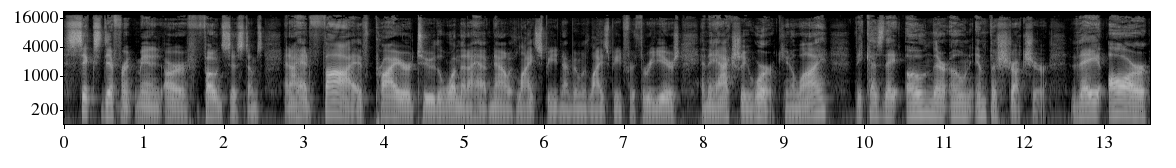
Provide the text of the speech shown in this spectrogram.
six different man or phone systems, and I had five prior to the one that I have now with Lightspeed, and I've been with Lightspeed for three years, and they actually work. You know why? Because they own their own infrastructure. They are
